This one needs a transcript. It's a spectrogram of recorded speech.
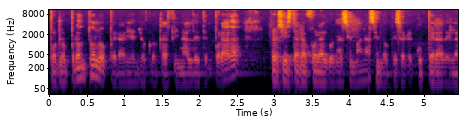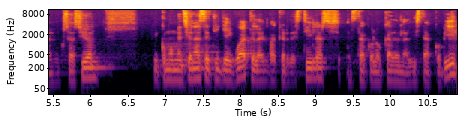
por lo pronto, lo operarían yo creo que a final de temporada, pero sí estará fuera algunas semanas en lo que se recupera de la luxación. Como mencionaste, TJ Watt, el linebacker de Steelers, está colocado en la lista COVID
